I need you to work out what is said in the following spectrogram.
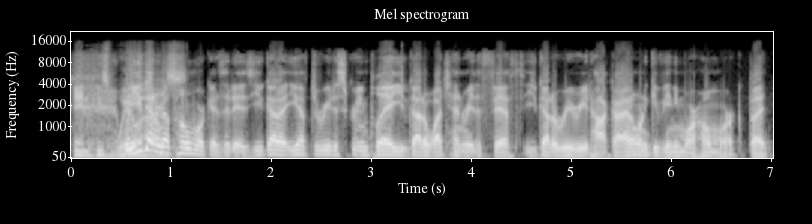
in his wheelhouse. Well, you got enough homework as it is. You got you have to read a screenplay. You've got to watch Henry V. You've got to reread Hawkeye. I don't want to give you any more homework, but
